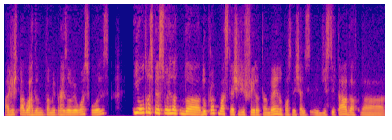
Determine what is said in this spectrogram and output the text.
a gente está aguardando também para resolver algumas coisas. E outras pessoas da, da, do próprio basquete de feira também, não posso deixar de, de citar, da, da,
